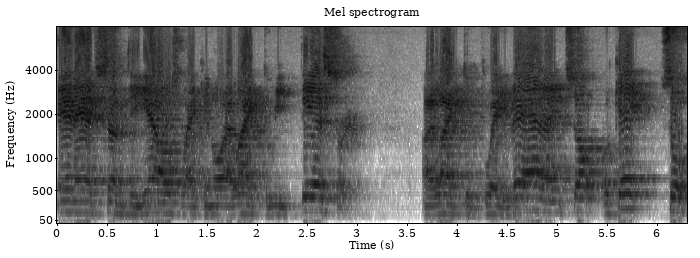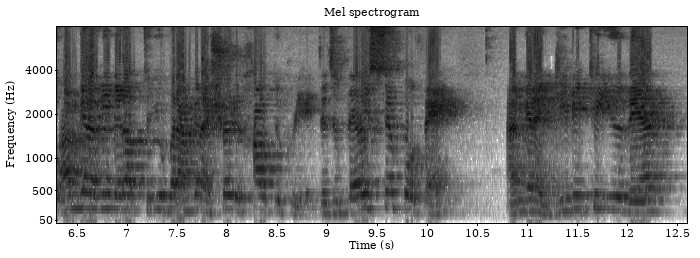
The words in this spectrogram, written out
and add something else, like, you know, I like to eat this or I like to play that. And so, okay, so I'm going to leave it up to you, but I'm going to show you how to create. It's a very simple thing. I'm going to give it to you there,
